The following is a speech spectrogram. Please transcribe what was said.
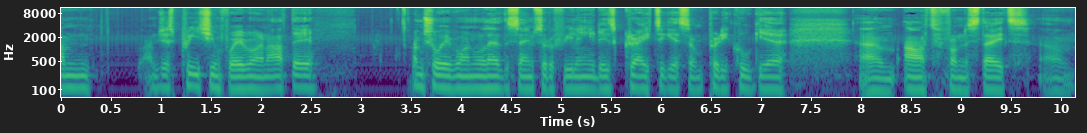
I'm I'm just preaching for everyone out there. I'm sure everyone will have the same sort of feeling. It is great to get some pretty cool gear um, out from the states. Um,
